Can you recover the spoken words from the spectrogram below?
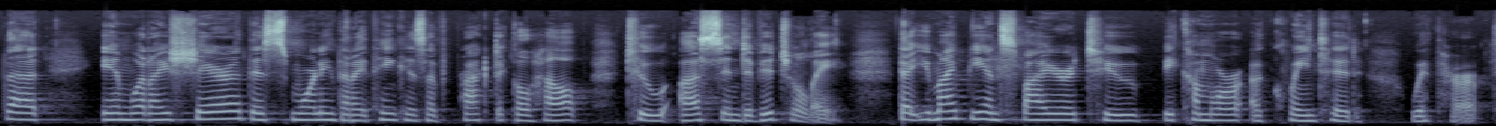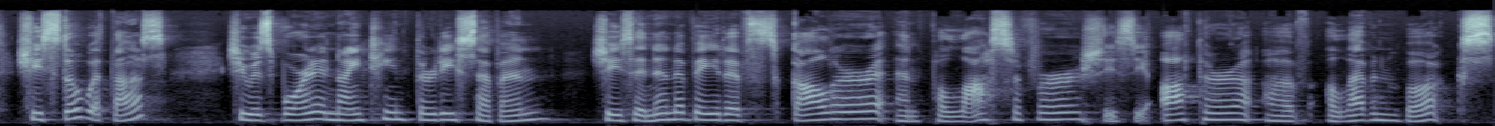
that in what I share this morning that I think is of practical help to us individually, that you might be inspired to become more acquainted with her. She's still with us. She was born in 1937. She's an innovative scholar and philosopher. She's the author of 11 books.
